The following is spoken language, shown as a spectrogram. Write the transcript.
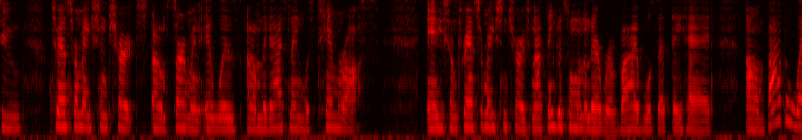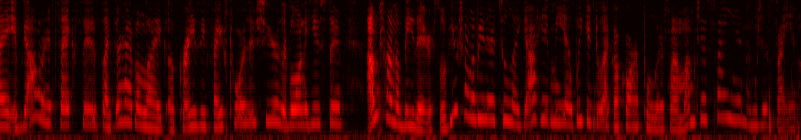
to Transformation Church um, sermon. It was um, the guy's name was Tim Ross, and he's from Transformation Church, and I think it's from one of their revivals that they had. Um, by the way, if y'all are in Texas, like they're having like a crazy faith tour this year. They're going to Houston. I'm trying to be there, so if you're trying to be there too, like y'all hit me up. We can do like a carpool or something. I'm just saying. I'm just saying.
